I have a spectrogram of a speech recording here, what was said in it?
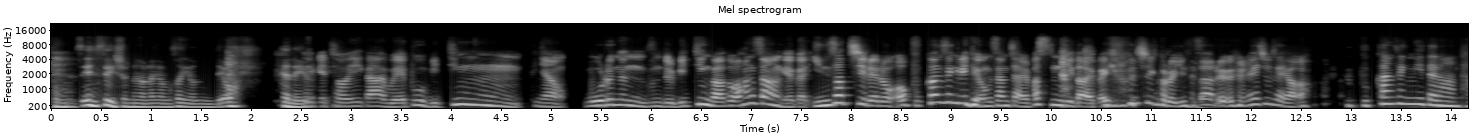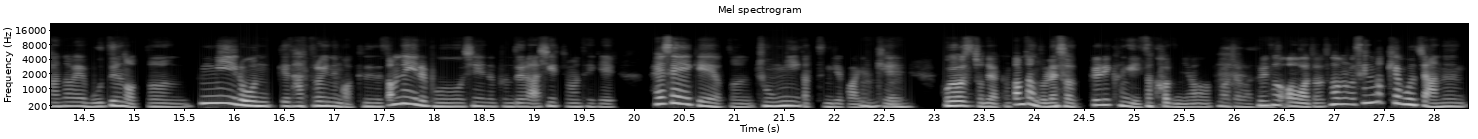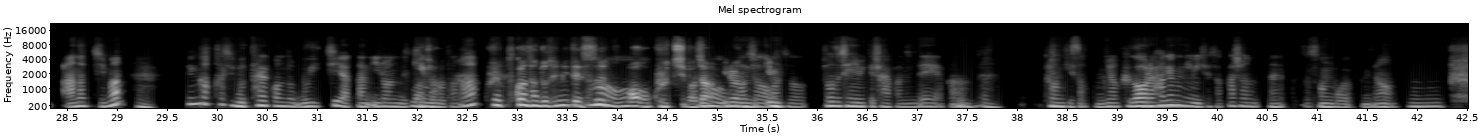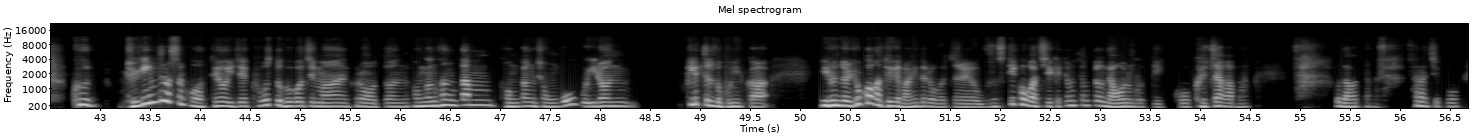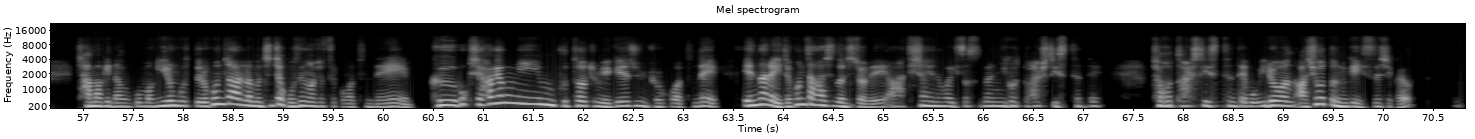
정말 센세이셔널한 영상이었는데요. 되게 저희가 외부 미팅 그냥 모르는 분들 미팅 가도 항상 약간 인사치레로 어 북한 생리대 영상 잘 봤습니다. 약간 이런 식으로 인사를 해주세요. 그 북한 생리대라는 단어에 모든 어떤 흥미로운 게 다 들어있는 것. 그 썸네일을 보시는 분들은 아시겠지만 되게 회색의 어떤 종이 같은 게 막 이렇게 음, 음. 보여서 저도 약간 깜짝 놀라서 클릭한 게 있었거든요. 맞아 맞아. 그래서 맞아. 어 맞아 서로 생각해보지 않은 않았지만 음. 생각하지 못할 건 뭐 있지 약간 이런 느낌으로다가 그래 북한산도 생리대 쓰. 어, 어, 어. 그렇지 맞아 어, 이런 맞아, 느낌. 맞아. 저도 재밌게 잘 봤는데 약간 음, 음. 그런 게 있었군요. 그거를 음. 하경님이 제작하셨던 거였군요. 음, 그 되게 힘들었을 것 같아요. 이제 그것도 그거지만 그런 어떤 건강 상담, 건강 정보 뭐 이런 클립들도 보니까 이런저런 효과가 되게 많이 들어갔잖아요. 무슨 스티커 같이 이렇게 뿅뿅뿅 나오는 것도 있고 글자가 막 사 하고 나왔다가 사 사라지고 자막이 나오고 막 이런 것들을 혼자 하려면 진짜 고생하셨을 것 같은데 그 혹시 하경님부터 좀 얘기해 주면 좋을 것 같은데 옛날에 이제 혼자 하시던 시절에 아 디자이너가 있었으면 이것도 할 수 있을 텐데 저것도 할 수 있을 텐데 뭐 이런 아쉬웠던 게 있으실까요?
